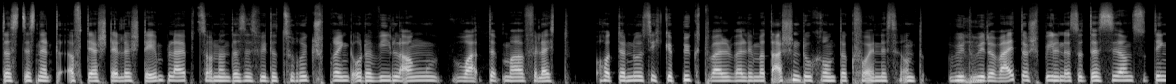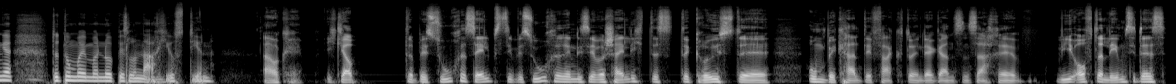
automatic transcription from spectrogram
dass das nicht auf der Stelle stehen bleibt, sondern dass es wieder zurückspringt oder wie lange wartet man, vielleicht hat er nur sich gebückt, weil, weil ihm ein Taschentuch runtergefallen ist und will mhm. wieder weiterspielen. Also das sind so Dinge, da tun wir immer nur ein bisschen nachjustieren. Ah, okay. Ich glaube, der Besucher selbst, die Besucherin ist ja wahrscheinlich das, der größte unbekannte Faktor in der ganzen Sache. Wie oft erleben Sie das,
